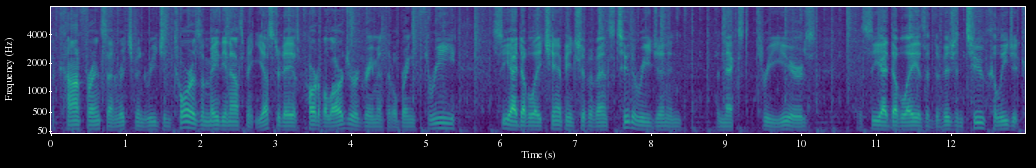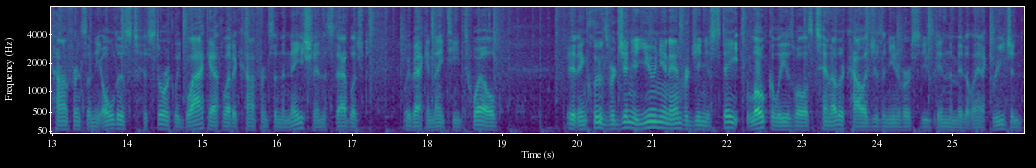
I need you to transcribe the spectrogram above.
The conference and Richmond Region Tourism made the announcement yesterday as part of a larger agreement that will bring three CIAA championship events to the region in the next three years. The CIAA is a Division II collegiate conference and the oldest historically black athletic conference in the nation, established way back in 1912. It includes Virginia Union and Virginia State locally, as well as 10 other colleges and universities in the Mid-Atlantic region.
